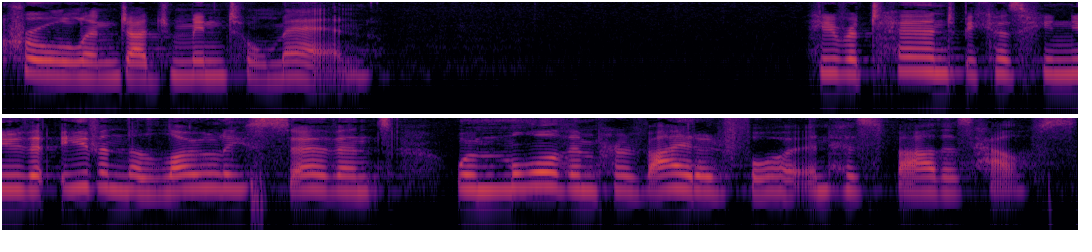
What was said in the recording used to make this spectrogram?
cruel, and judgmental man. He returned because he knew that even the lowly servants were more than provided for in his father's house.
